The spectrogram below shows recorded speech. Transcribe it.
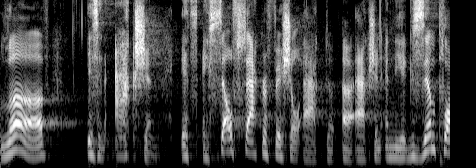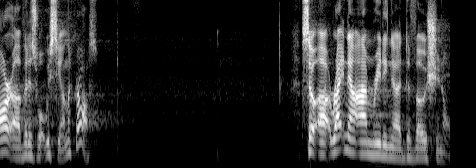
love is an action. It's a self sacrificial act, uh, action, and the exemplar of it is what we see on the cross. So, uh, right now, I'm reading a devotional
